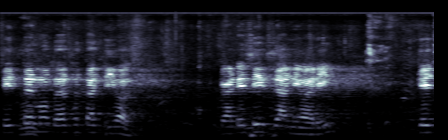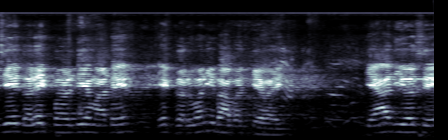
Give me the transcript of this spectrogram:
સિત્તેરમો પ્રજાસત્તાક દિવસ ટ્વેન્ટી સિક્સ જાન્યુઆરી, કે જે દરેક ભારતીય માટે એક ગર્વની બાબત કહેવાય કે આ દિવસે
